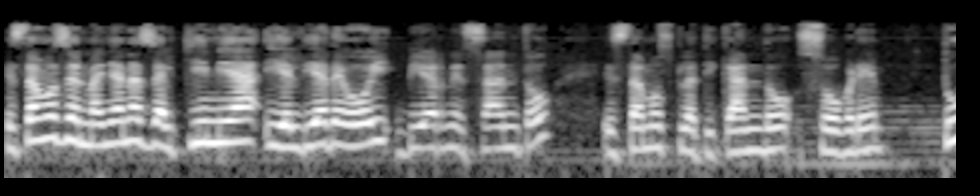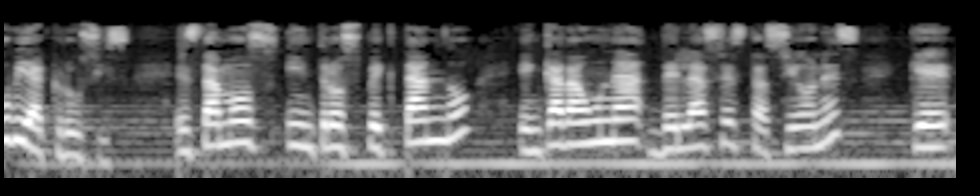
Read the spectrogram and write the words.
Estamos en Mañanas de Alquimia y el día de hoy, Viernes Santo, estamos platicando sobre tu Via Crucis. Estamos introspectando en cada una de las estaciones que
